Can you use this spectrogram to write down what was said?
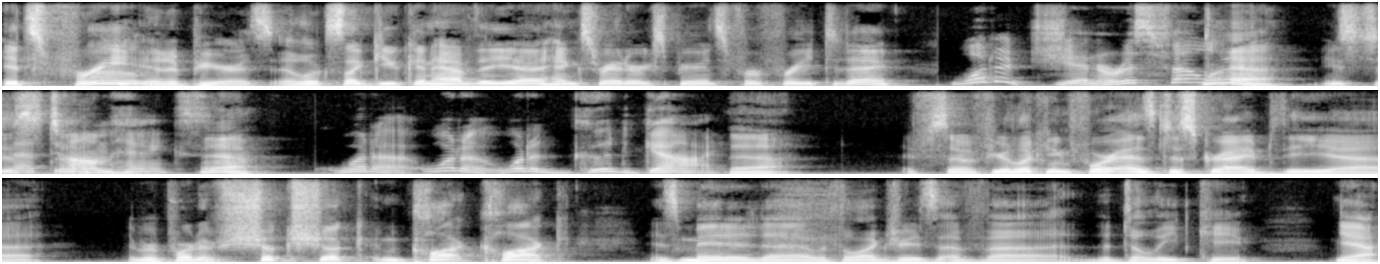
It's free. Um, it appears. It looks like you can have the uh, Hanx Writer experience for free today. What a generous fellow! Yeah, he's just that uh, Tom Hanks. yeah, What a what a what a good guy. yeah. If so, if you're looking for, as described, the uh, the report of Shook Shook and Clock Clock is made uh, with the luxuries of uh, the delete key. Yeah.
